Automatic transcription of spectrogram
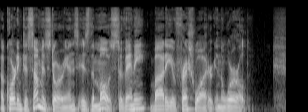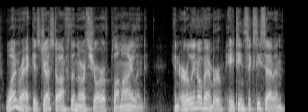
according to some historians, is the most of any body of fresh water in the world. One wreck is just off the north shore of Plum Island. In early November 1867,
